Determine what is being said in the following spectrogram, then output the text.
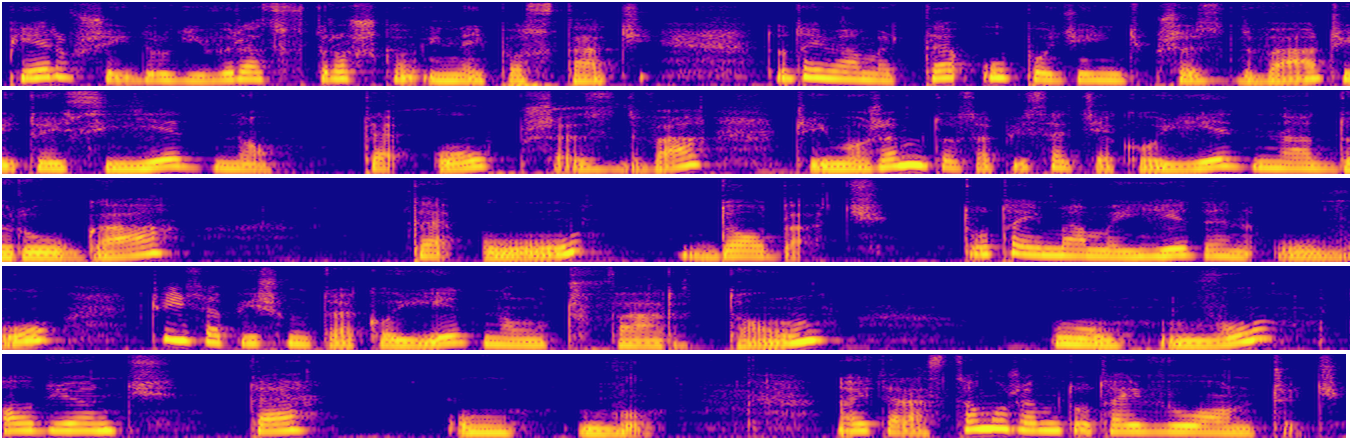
pierwszy i drugi wyraz w troszkę innej postaci. Tutaj mamy TU podzielić przez 2, czyli to jest jedno TU przez 2, czyli możemy to zapisać jako jedna druga TU dodać. Tutaj mamy 1 UW, czyli zapiszmy to jako jedną czwartą UW, odjąć TUW. No i teraz co możemy tutaj wyłączyć?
